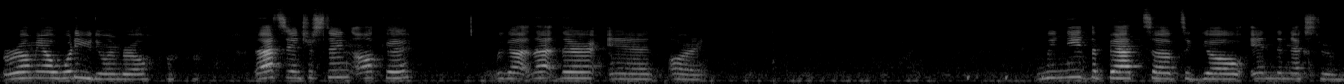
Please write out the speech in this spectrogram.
Romeo, what are you doing, bro? That's interesting. Okay. We got that there, and alright. We need the bathtub to go in the next room.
